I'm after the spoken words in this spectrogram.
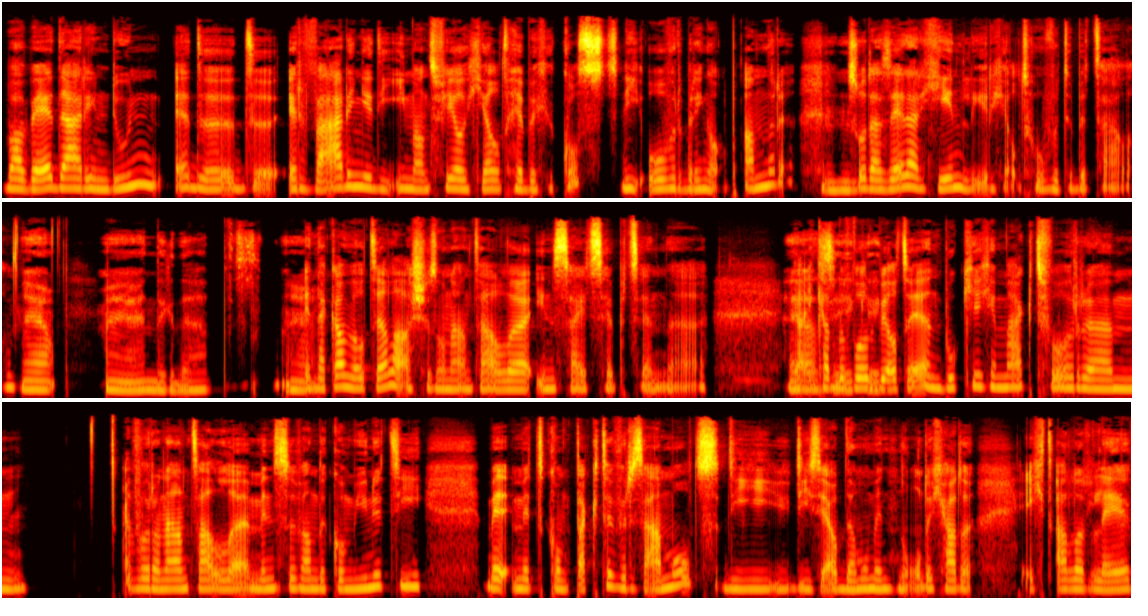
wat wij daarin doen, de, de ervaringen die iemand veel geld hebben gekost, die overbrengen op anderen, mhm. zodat zij daar geen leergeld hoeven te betalen. Ja. Ja, inderdaad. En dat kan wel tellen als je zo'n aantal uh, insights hebt. En, uh, ja, ik had bijvoorbeeld hè, een boekje gemaakt voor, um, voor een aantal uh, mensen van de community met, met contacten verzameld die, die zij op dat moment nodig hadden. Echt allerlei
